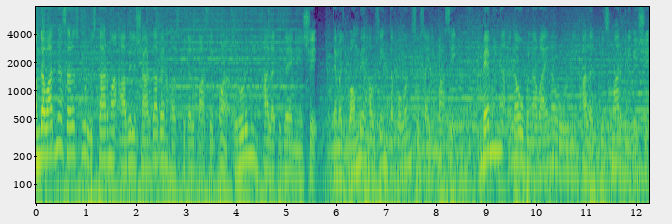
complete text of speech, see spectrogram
અમદાવાદના સરસપુર વિસ્તારમાં આવેલ શારદાબેન હોસ્પિટલ પાસે પણ રોડની હાલત દયનીય છે. તેમજ બોમ્બે હાઉસિંગ તપોવન સોસાયટી પાસે બે મહિના અગાઉ બનાવાયેલા રોડની હાલત બિસ્માર બની ગઈ છે.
